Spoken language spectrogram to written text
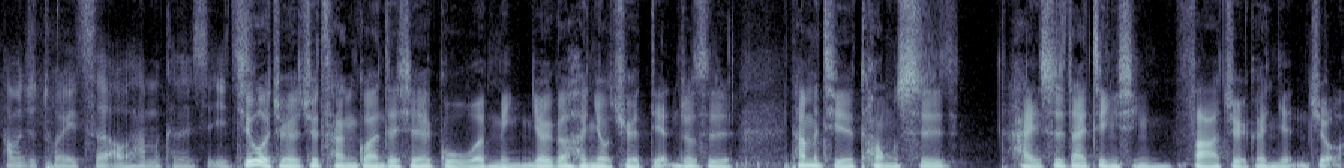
他们就推测哦，他们可能是一起。其实我觉得去参观这些古文明有一个很有趣的点，就是他们其实同时还是在进行发掘跟研究。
